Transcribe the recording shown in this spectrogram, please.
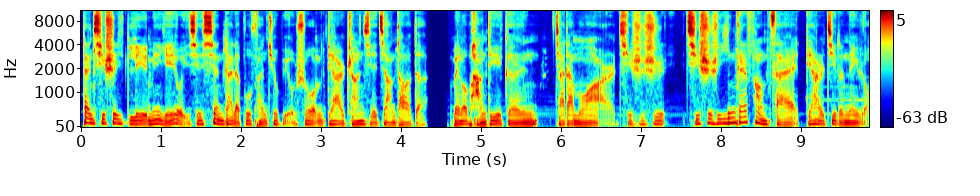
但其实里面也有一些现代的部分，就比如说我们第二章节讲到的梅洛庞蒂跟加达摩尔，其实是其实是应该放在第二季的内容，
